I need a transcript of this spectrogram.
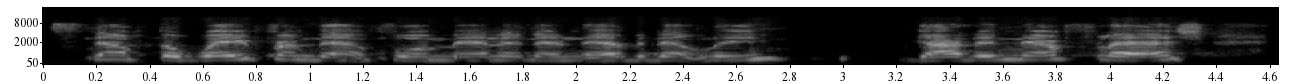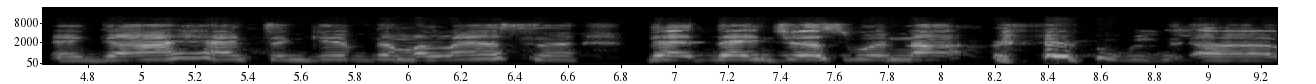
stepped away from that for a minute and evidently got in their flesh, and God had to give them a lesson that they just would not uh,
